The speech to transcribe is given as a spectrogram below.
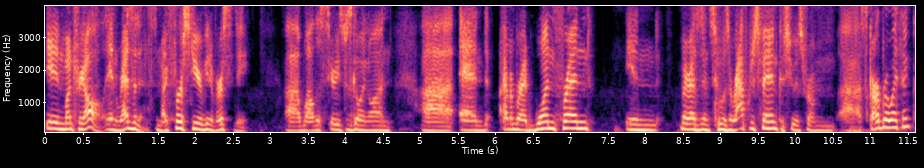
in Montreal in residence in my first year of university uh, while this series was going on. Uh, and I remember I had one friend in my residence who was a Raptors fan because she was from uh, Scarborough, I think.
